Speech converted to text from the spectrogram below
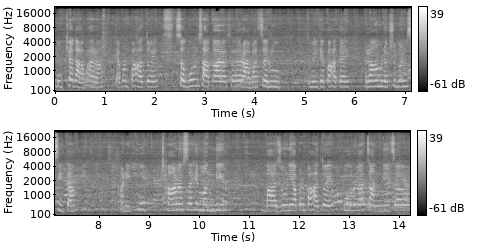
मुख्य गाभारा. ते आपण पाहतोय. सगुण साकार असं रामाचं रूप. तुम्ही इथे पाहताय. राम लक्ष्मण सीता. आणि खूप छान असं हे मंदिर बाजूनी आपण पाहतोय. पूर्ण चांदीचं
